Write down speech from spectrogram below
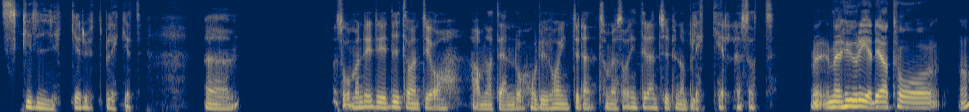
skriker ut bläcket. Uh, så, men det, det, dit har inte jag hamnat än då. Och du har inte den, som jag sa, inte den typen av bläck heller. Så att... men, men hur är det att ha, ja,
